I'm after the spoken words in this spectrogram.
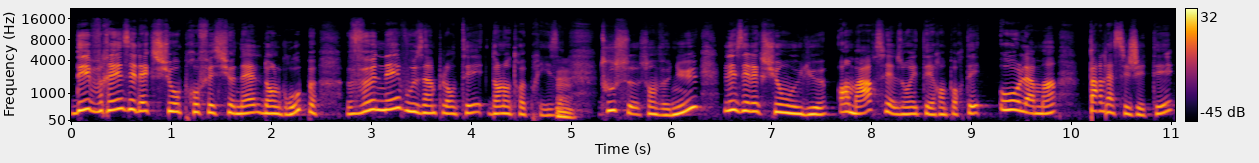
des vraies élections professionnelles dans le groupe, venez vous implanter dans l'entreprise. Mhm. Tous sont venus, les élections ont eu lieu en mars et elles ont été remportées haut la main par la CGT.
